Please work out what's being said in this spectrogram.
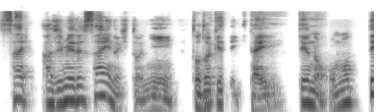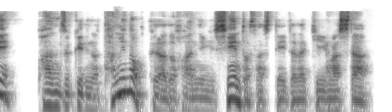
際、始める際の人に届けていきたいっていうのを思って、ファン作りのためのクラウドファンディング支援とさせていただきました。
